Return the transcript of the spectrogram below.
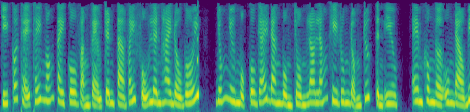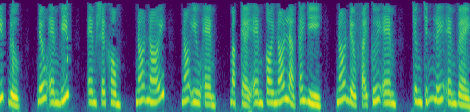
chỉ có thể thấy ngón tay cô vặn vẹo trên tà váy phủ lên hai đầu gối, giống như một cô gái đang bồn chồn lo lắng khi rung động trước tình yêu, em không ngờ Uông Đào biết được, nếu em biết, em sẽ không, nó nói, nó yêu em, mặc kệ em coi nó là cái gì, nó đều phải cưới em, chân chính lấy em về,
